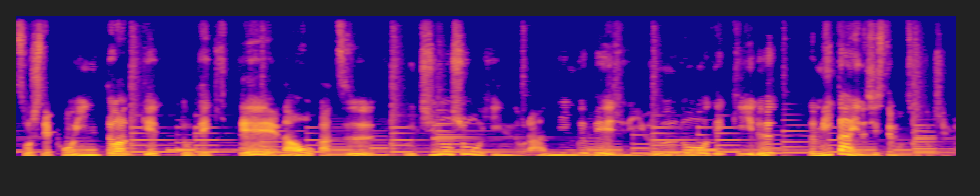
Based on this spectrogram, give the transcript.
そしてポイントがゲットできて、なおかつ、うちの商品のランディングページに誘導できる、みたいなシステムを作ってほしいんだ。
